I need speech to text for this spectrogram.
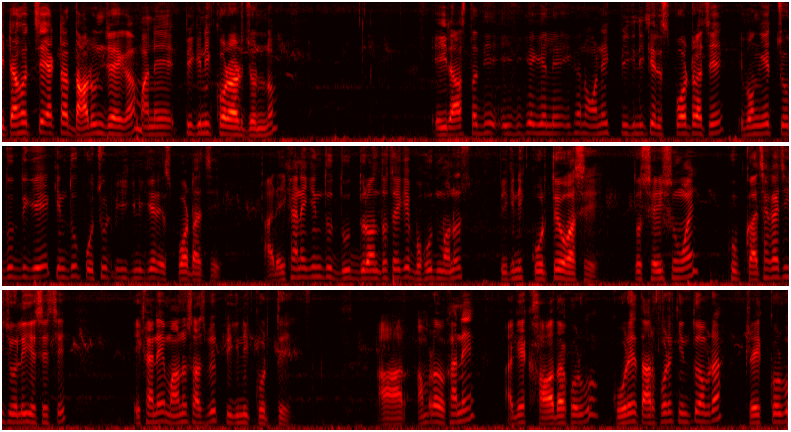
এটা হচ্ছে একটা দারুণ জায়গা মানে পিকনিক করার জন্য। এই রাস্তা দিয়ে এই দিকে গেলে এখানে অনেক পিকনিকের স্পট আছে এবং এর চতুর্দিকে কিন্তু প্রচুর পিকনিকের স্পট আছে। আর এখানে কিন্তু দূর দূরান্ত থেকে বহুত মানুষ পিকনিক করতেও আসে। তো সেই সময় খুব কাছাকাছি চলেই এসেছে। এখানে মানুষ আসবে পিকনিক করতে। আর আমরা ওখানে আগে খাওয়া দাওয়া করব, করে তারপরে কিন্তু আমরা ট্রেক করব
